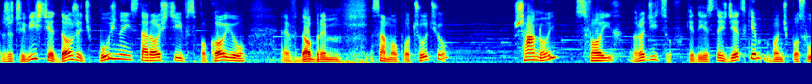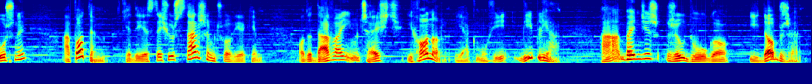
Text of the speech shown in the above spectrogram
rzeczywiście dożyć późnej starości w spokoju, w dobrym samopoczuciu? Szanuj swoich rodziców. Kiedy jesteś dzieckiem, bądź posłuszny, a potem, kiedy jesteś już starszym człowiekiem, oddawaj im cześć i honor, jak mówi Biblia, a będziesz żył długo i dobrze.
